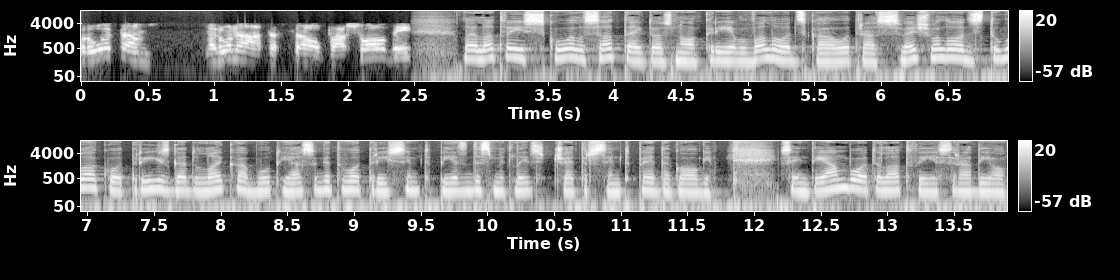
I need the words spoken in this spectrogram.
protams, runāt ar savu pašvaldību. Lai Latvijas skolas atteiktos no krievu valodas kā otrās svešvalodas, tuvāko trīs gadu laikā būtu jāsagatavo 350 līdz 400 pedagoģi. Sinti Ambote, Latvijas radio.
